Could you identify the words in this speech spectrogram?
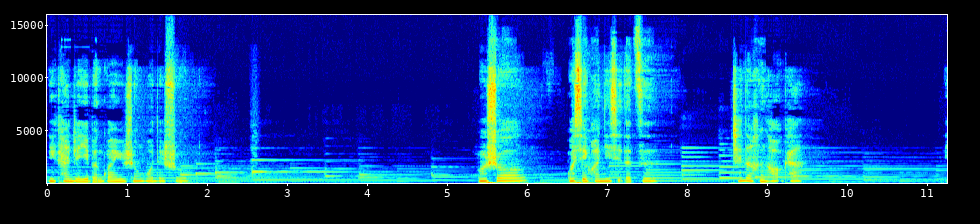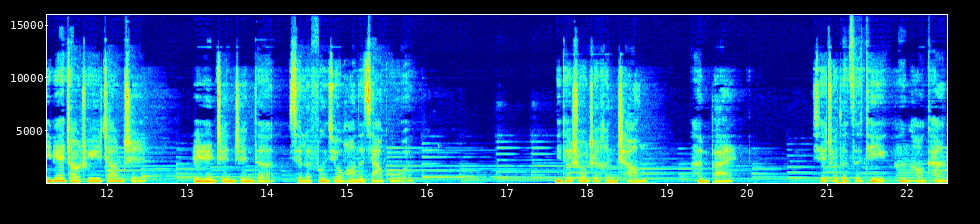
你看着一本关于生活的书。我说我喜欢你写的字，真的很好看。你便找出一张纸，认认真真的写了凤求凰的甲骨文。你的手指很长，很白。写出的字体很好看，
